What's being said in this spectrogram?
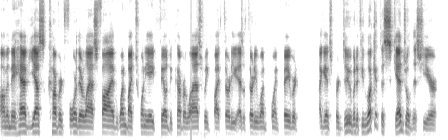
Um, and they have, yes, covered for their last five, one by 28, failed to cover last week by 30 as a 31 point favorite against Purdue. But if you look at the schedule this year,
